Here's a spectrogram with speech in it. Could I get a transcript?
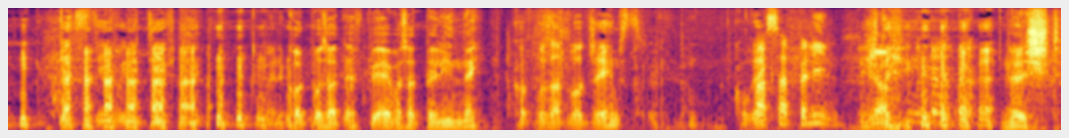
das definitiv. Ich meine, Cottbus hat FBI, was hat Berlin? Ne? Cottbus hat Lord James. Korrekt. Was hat Berlin? Ja. Nicht.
